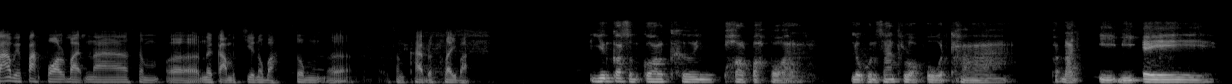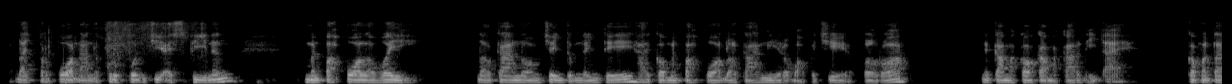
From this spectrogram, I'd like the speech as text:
តើវាប៉ះពាល់បែបណានៅកម្ពុជានោះបាទសូមសង្ខេបដល់ខ្លីបាទយើងក៏សម្គាល់ឃើញផលប៉ះពាល់លោកហ៊ុនសែនធ្លាប់អួតថាផ្ដាច់ EBA ផ្ដាច់ប្រព័ន្ធអនុគ្រោះពន្ធ GSP ហ្នឹងมันប៉ះពាល់អ្វី ដល់ការនាំចេញទំនិញទេហើយក៏មិនប៉ះពាល់ដល់ការងាររបស់ប្រជាពលរដ្ឋនិងកម្មករកម្មការនេះដែរក៏ប៉ុន្តែ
